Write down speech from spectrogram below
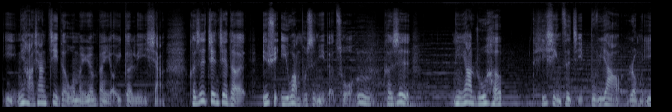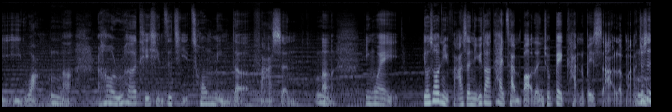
义，你好像记得我们原本有一个理想，可是渐渐的，也许遗忘不是你的错，嗯，可是你要如何提醒自己不要容易遗忘，嗯。啊，然后如何提醒自己聪明的发生，嗯、啊，因为。有时候你发生，你遇到太残暴的，你就被砍了、被杀了嘛。嗯、就是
